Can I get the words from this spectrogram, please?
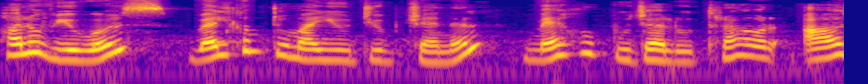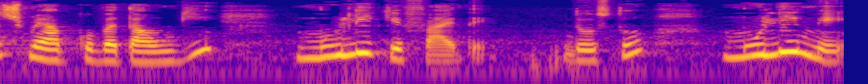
Hello viewers welcome to my YouTube channel मैं हूँ पूजा लूथरा और आज मैं आपको बताऊँगी मूली के फ़ायदे। दोस्तों, मूली में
